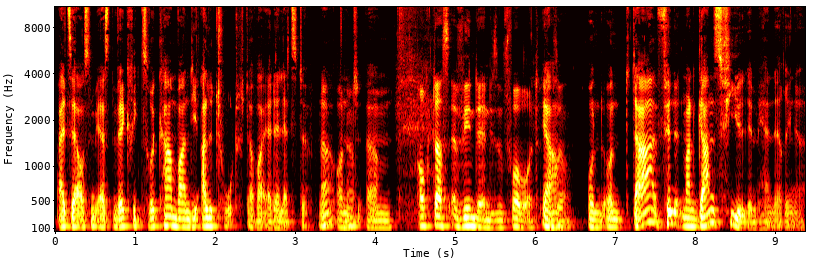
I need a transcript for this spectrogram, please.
als er aus dem Ersten Weltkrieg zurückkam, waren die alle tot. Da war er der Letzte. Ne? Und, ja. ähm, Auch das erwähnt er in diesem Vorwort. Ja, also. und, und da findet man ganz viel im Herrn der Ringe.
